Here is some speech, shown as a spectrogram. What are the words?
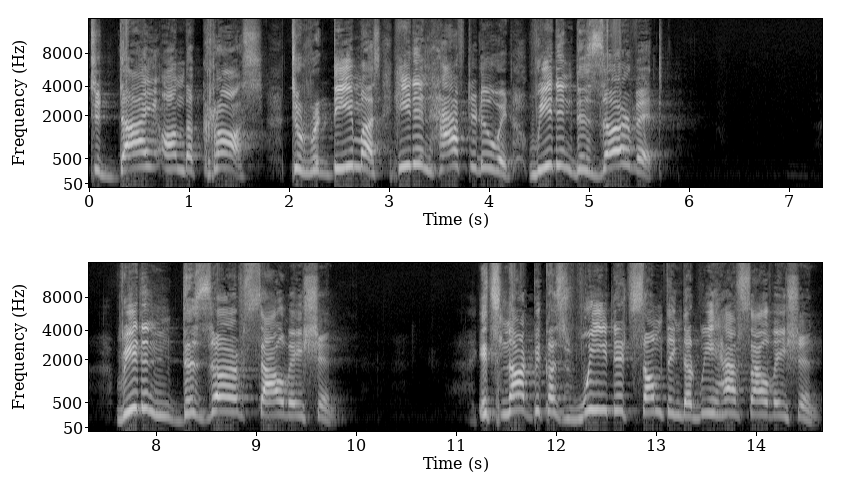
to die on the cross to redeem us. He didn't have to do it, we didn't deserve it. We didn't deserve salvation. It's not because we did something that we have salvation,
